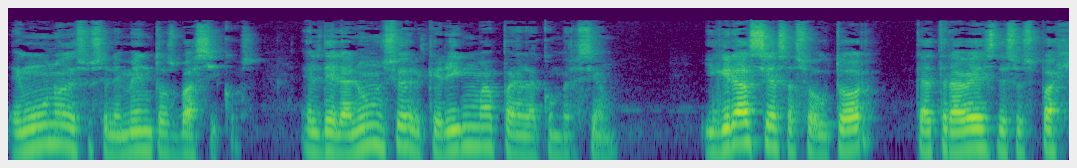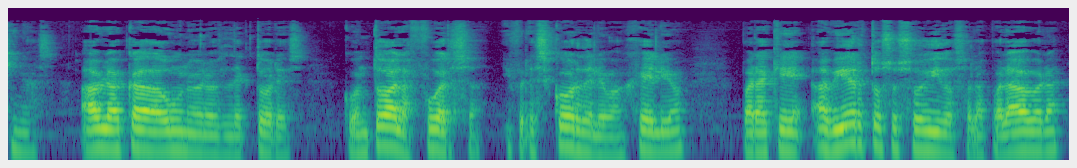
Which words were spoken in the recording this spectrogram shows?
en uno de sus elementos básicos, el del anuncio del querigma para la conversión. Y gracias a su autor, que a través de sus páginas habla a cada uno de los lectores con toda la fuerza y frescor del Evangelio, para que, abiertos sus oídos a la palabra,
